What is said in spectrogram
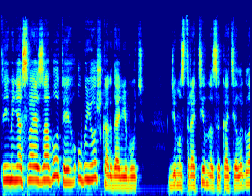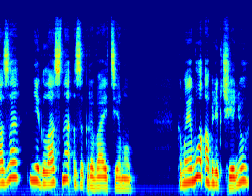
«Ты меня своей заботой убьешь когда-нибудь», демонстративно закатила глаза, негласно закрывая тему. К моему облегчению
